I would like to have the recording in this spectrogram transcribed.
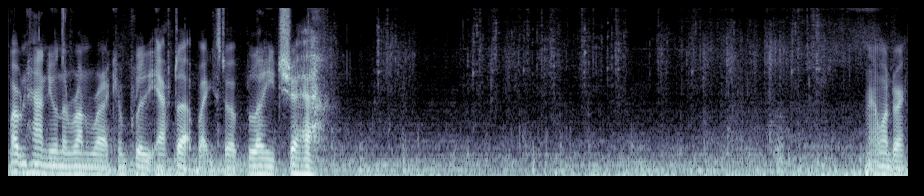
Might have been handy on the run where I completely effed up next to a bloody chair. Now wondering.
